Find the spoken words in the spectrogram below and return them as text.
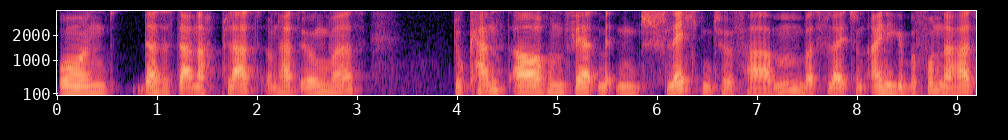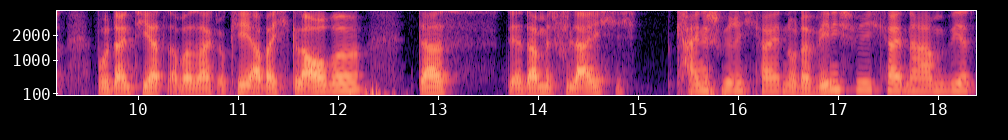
und das ist danach platt und hat irgendwas. Du kannst auch ein Pferd mit einem schlechten TÜV haben, was vielleicht schon einige Befunde hat, wo dein Tierarzt aber sagt, okay, aber ich glaube, dass der damit vielleicht keine Schwierigkeiten oder wenig Schwierigkeiten haben wird,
